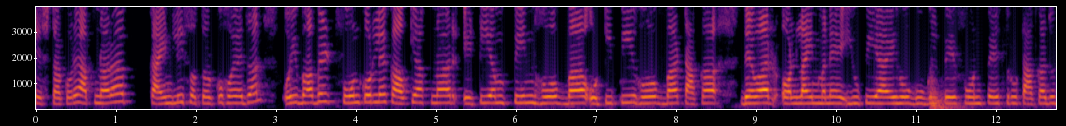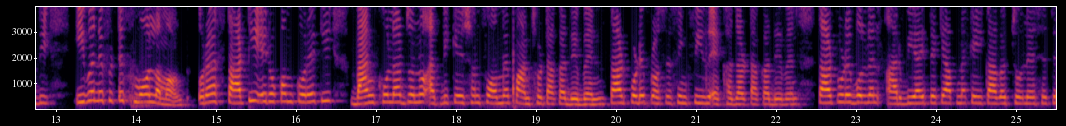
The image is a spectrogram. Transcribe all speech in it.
চেষ্টা করে, আপনারা কাইন্ডলি সতর্ক হয়ে যান। ওইভাবে ফোন করলে কাউকে আপনার এটিএম পিন হোক বা ওটিপি হোক বা টাকা দেওয়ার অনলাইন মানে ইউপিআই হোক গুগল পে ফোনপে থ্রু টাকা যদি even if it a small amount ওরা স্টার্টই এরকম করে কি ব্যাংক খোলার জন্য অ্যাপ্লিকেশন ফর্মে পাঁচশো টাকা দেবেন, তারপরে প্রসেসিং ফিজ এক হাজার টাকা দেবেন, তারপরে বলবেন আরবিআই থেকে আপনাকে এই কাগজ চলে এসেছে,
